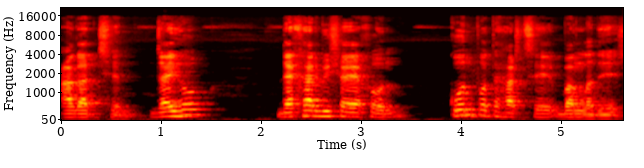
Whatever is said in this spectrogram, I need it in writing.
আগাচ্ছেন। যাই হোক, দেখার বিষয় এখন কোন পথে হাঁটছে বাংলাদেশ?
